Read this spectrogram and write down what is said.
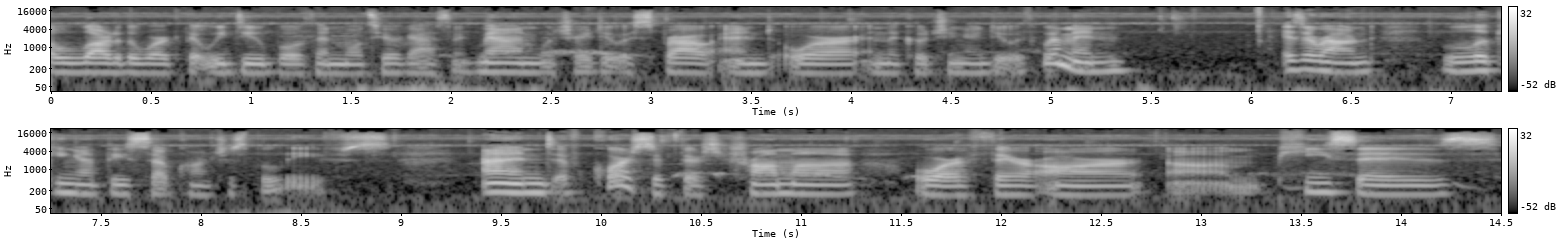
a lot of the work that we do both in multi-orgasmic man, which I do with Sprout and or in the coaching I do with women, is around looking at these subconscious beliefs. And of course, if there's trauma or if there are um, pieces,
